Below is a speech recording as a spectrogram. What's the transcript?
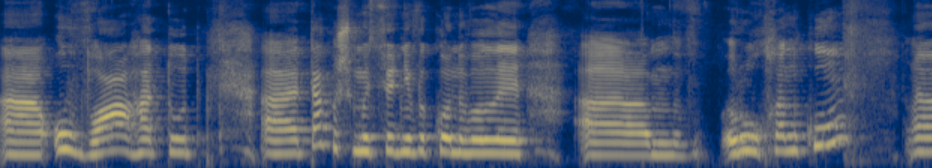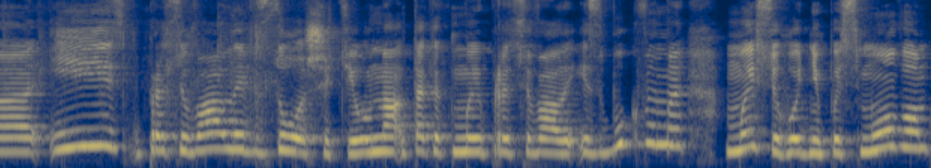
е, увага тут. Також ми сьогодні виконували е, руханку. Е, І працювали в зошиті. Так як ми працювали із буквами, ми сьогодні письмово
